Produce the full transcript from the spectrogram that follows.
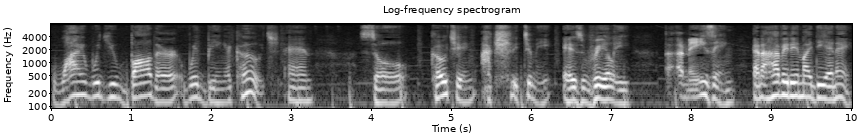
why would you bother with being a coach? And so coaching actually to me is really amazing and I have it in my DNA.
